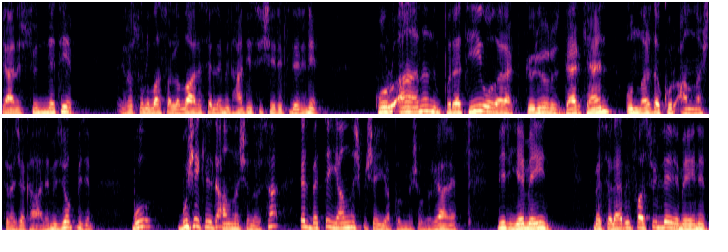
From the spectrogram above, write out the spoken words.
yani sünneti Resulullah sallallahu aleyhi ve sellemin hadisi şeriflerini Kur'an'ın pratiği olarak görüyoruz derken onları da Kur'anlaştıracak halimiz yok bizim. Bu bu şekilde anlaşılırsa elbette yanlış bir şey yapılmış olur. Yani bir yemeğin mesela bir fasulye yemeğinin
